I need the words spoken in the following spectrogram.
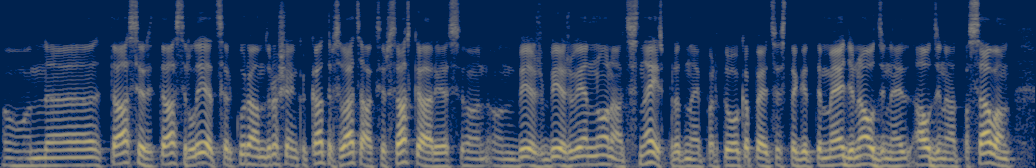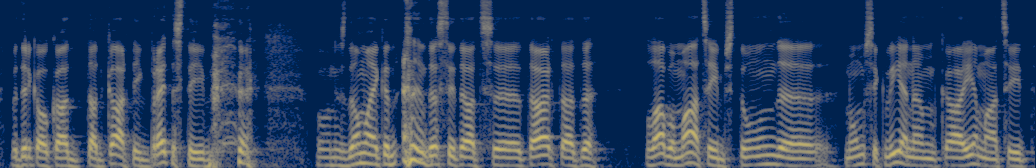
Un, uh, tās, ir, tās ir lietas, ar kurām droši vien ka katrs vecāks ir saskāries. Un, un bieži, bieži vien nonācis neizpratnē par to, kāpēc es tagad mēģinu audzināt, audzināt pa savam, bet ir kaut kāda tāda kārtīga pretestība. es domāju, ka tas ir tāds, tā ir tāda laba mācību stunda mums ikvienam, kā iemācīt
